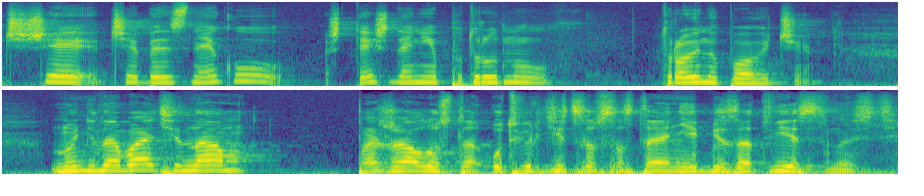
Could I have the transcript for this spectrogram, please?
че, че без него щеше да ни е потрудно тройно повече. Но не давайте нам, пожалуйста, утвердиться в состоянии безответственности,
